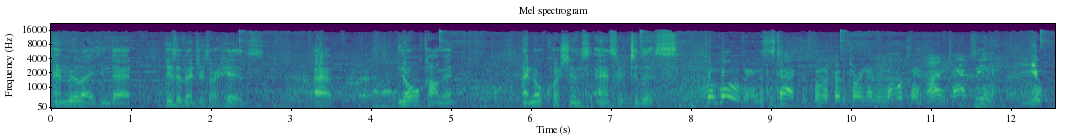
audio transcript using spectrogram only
and realizing that his adventures are his, I have no comment and no questions answered to this. Closing, this is Taxes from the Predatory Lending Network and I'm taxing you.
